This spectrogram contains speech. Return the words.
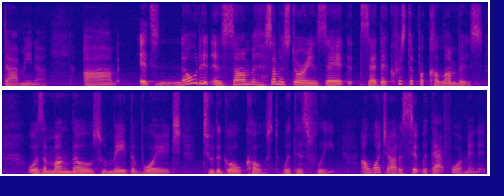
da Mina. Um, it's noted in some some historians said said that Christopher Columbus was among those who made the voyage to the Gold Coast with his fleet. I want y'all to sit with that for a minute.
